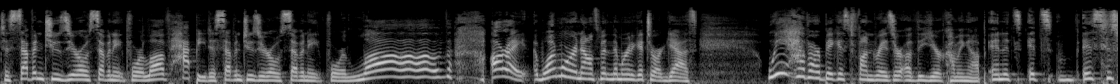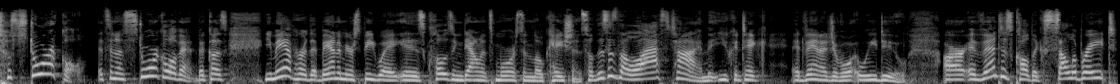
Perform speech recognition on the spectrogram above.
to 720-784-LOVE. Happy to 720-784-LOVE. All right. One more announcement, and then we're going to get to our guest. We have our biggest fundraiser of the year coming up and it's, it's, it's historical. It's an historical event because you may have heard that Bandimere Speedway is closing down its Morrison location. So this is the last time that you can take advantage of what we do. Our event is called Accelerate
